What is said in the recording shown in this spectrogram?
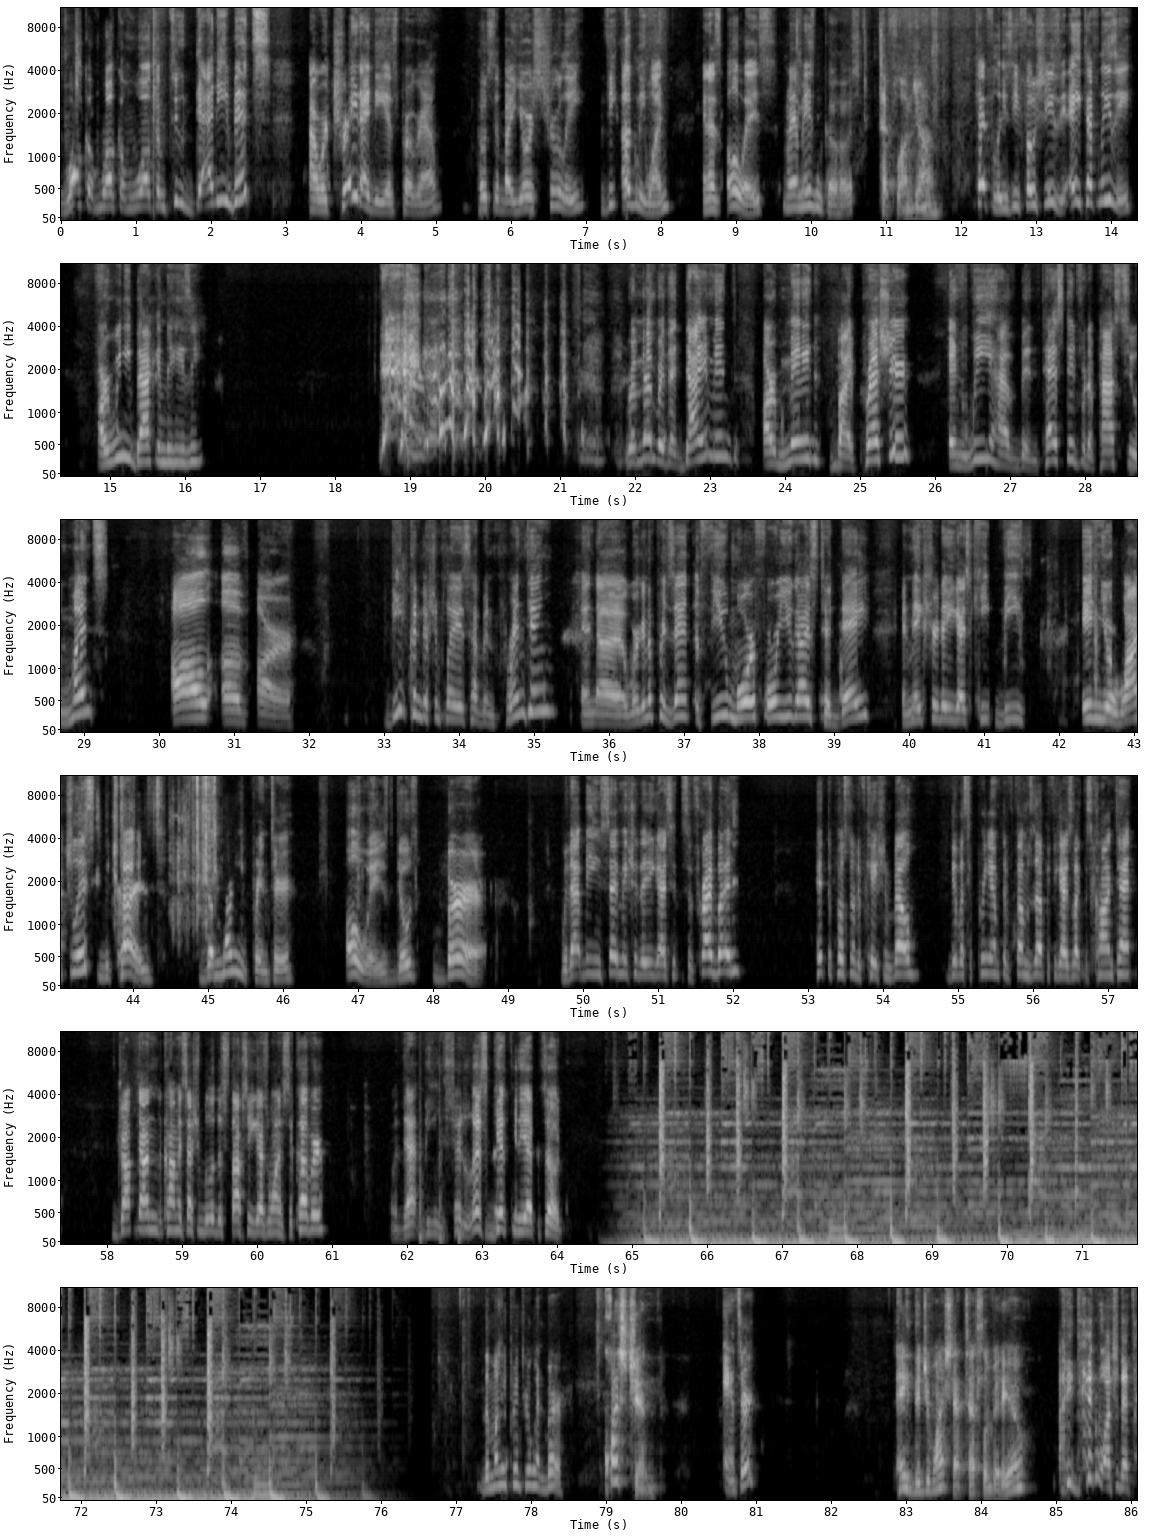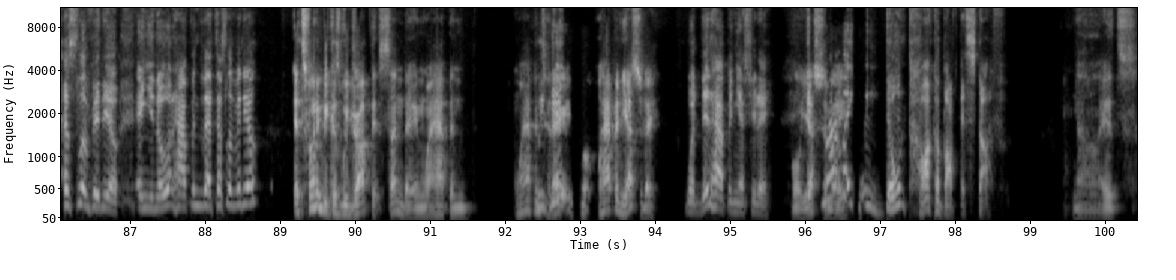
Welcome, welcome, welcome to Daddy Bits, our trade ideas program, hosted by yours truly, the ugly one, and as always, my amazing co-host, Teflon John. Tefleezy Fosheezy. Hey, Tefleezy, are we back in the Heezy? Remember that diamonds are made by pressure, and we have been tested for the past two months. All of our deep conviction plays have been printing, and uh, we're gonna present a few more for you guys today. And make sure that you guys keep these in your watch list because the money printer always goes burr. With that being said, make sure that you guys hit the subscribe button, hit the post notification bell, give us a preemptive thumbs up if you guys like this content. Drop down in the comment section below the stocks that you guys want us to cover. With that being said, let's get to the episode. The money printer went burr. Question. Answer. Hey, did you watch that Tesla video? I did watch that Tesla video. And you know what happened to that Tesla video? It's funny because we dropped it Sunday, and what happened? What happened We today? did. What, happened yesterday? What did happen yesterday? Well, yesterday. It's not like we don't talk about this stuff. no, it's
